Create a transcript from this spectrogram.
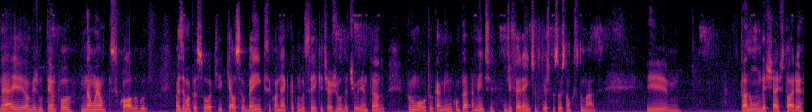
né? E ao mesmo tempo não é um psicólogo, mas é uma pessoa que quer o seu bem, que se conecta com você, que te ajuda, te orientando por um outro caminho completamente diferente do que as pessoas estão acostumadas. E para não deixar a história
